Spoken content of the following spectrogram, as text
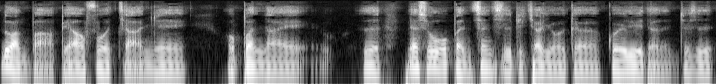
乱吧，比较复杂，因为我本来是那时候我本身是比较有一个规律的人，就是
